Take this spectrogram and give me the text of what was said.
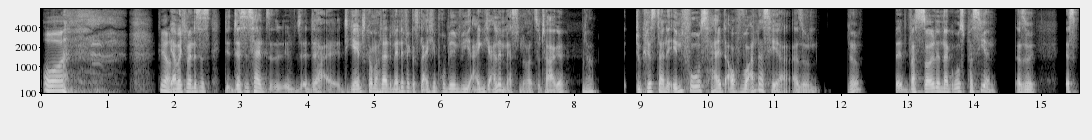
Und ja. Ja, aber ich meine, das ist, das ist halt, die Gamescom hat halt im Endeffekt das gleiche Problem wie eigentlich alle Messen heutzutage. Ja. Du kriegst deine Infos halt auch woanders her. Also, ne? Was soll denn da groß passieren? Also, es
